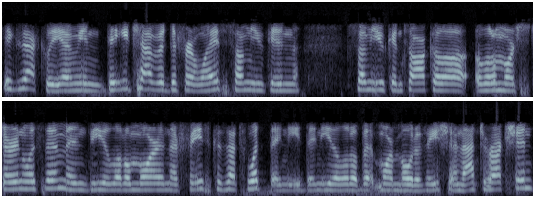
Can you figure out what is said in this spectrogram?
Exactly. I mean, they each have a different way. Some you can some you can talk a, a little more stern with them and be a little more in their face because that's what they need. They need a little bit more motivation in that direction.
